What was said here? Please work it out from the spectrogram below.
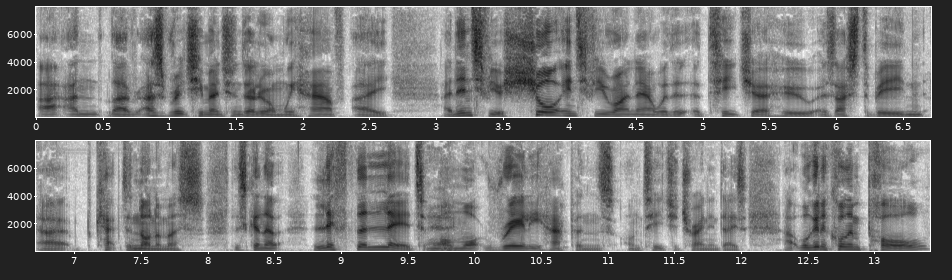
Uh, and uh, as Richie mentioned earlier on, we have a an interview, a short interview right now with a, a teacher who has asked to be uh, kept anonymous. That's going to lift the lid on what really happens on teacher training days. Uh, we're going to call him Paul.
